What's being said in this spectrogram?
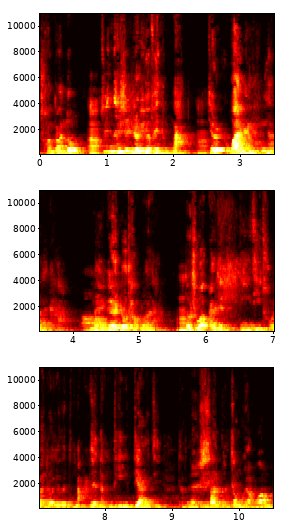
闯关东》啊真的是热血沸腾啊！嗯就是万人空巷来看，啊每个人都讨论啊，嗯都说，而且第一季出来之后，就马上就等第第二季，特别那山正午阳光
